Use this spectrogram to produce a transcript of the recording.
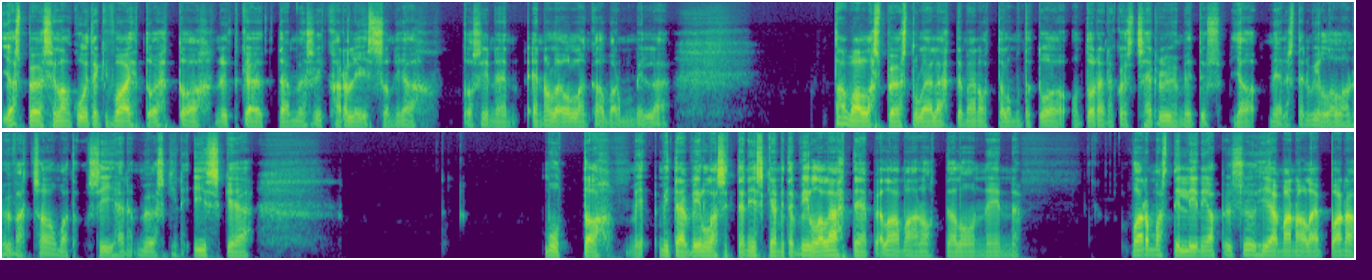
ja Spursilla on kuitenkin vaihtoehtoa nyt käyttää myös Rick Harlison ja tosin en, en ole ollenkaan varma millään tavalla Spurs tulee lähtemään otteluun, mutta tuo on todennäköisesti se ryhmitys ja mielestäni Villalla on hyvät saumat siihen myöskin iskeä. Mutta miten Villa sitten iskee, miten Villa lähtee pelaamaan otteluun, niin varmasti linja pysyy hieman alempana.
